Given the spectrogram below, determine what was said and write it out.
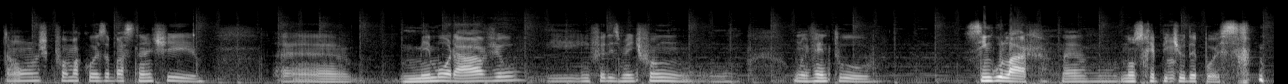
Então acho que foi uma coisa bastante é, memorável e infelizmente foi um, um, evento singular, né? não se repetiu depois.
